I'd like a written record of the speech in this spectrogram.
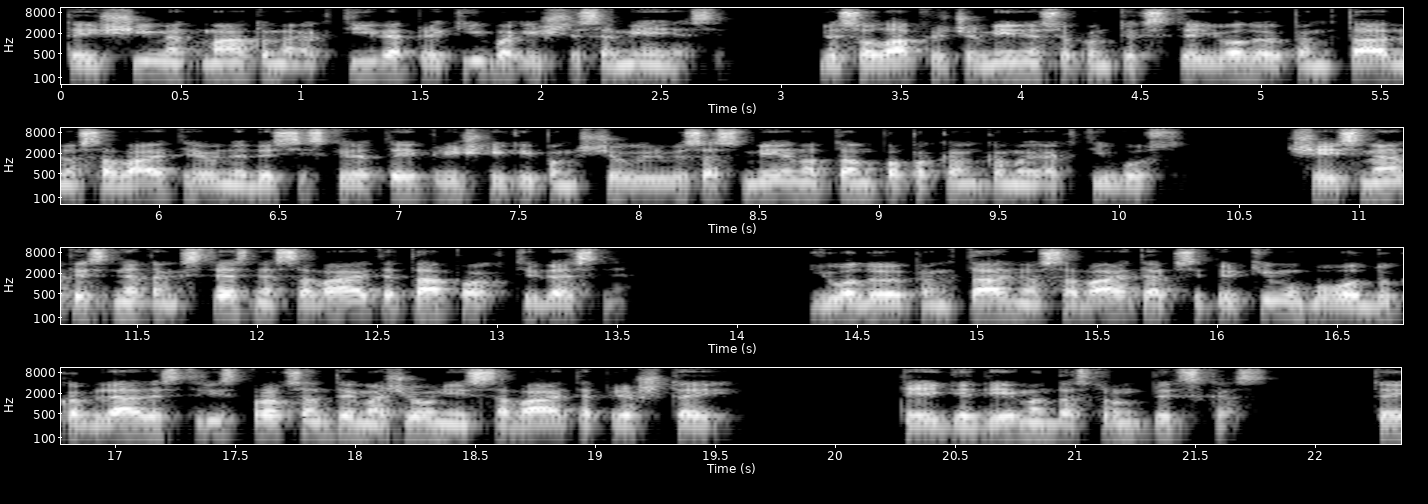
tai šįmet matome aktyvę prekybą ištisą mėnesį. Viso lapkričio mėnesio kontekste juodojo penktadienio savaitė jau nebesiskiria taip ryškiai kaip anksčiau ir visas mėno tampa pakankamai aktyvus. Šiais metais net ankstesnė savaitė tapo aktyvesnė. Juodojo penktadienio savaitę apsipirkimų buvo 2,3 procentai mažiau nei savaitę prieš tai, teigia Deimantas Trumpickas. Tai,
